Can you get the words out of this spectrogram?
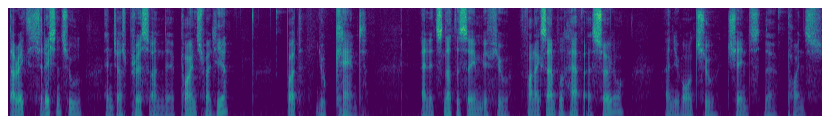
direct selection tool and just press on the points right here, but you can't. And it's not the same if you, for an example, have a circle and you want to change the points.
